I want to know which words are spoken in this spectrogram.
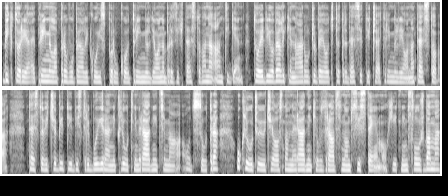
Viktorija je primila prvu veliku isporuku od 3 miliona brzih testova na antigen. To je dio velike naručbe od 44 miliona testova. Testovi će biti distribuirani ključnim radnicima od sutra, uključujući osnovne radnike u zdravstvenom sistemu, hitnim službama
